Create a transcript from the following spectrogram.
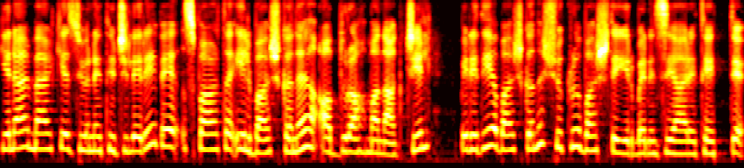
Genel Merkez Yöneticileri ve Isparta İl Başkanı Abdurrahman Akcil, Belediye Başkanı Şükrü Başdeğirmen'i ziyaret etti.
